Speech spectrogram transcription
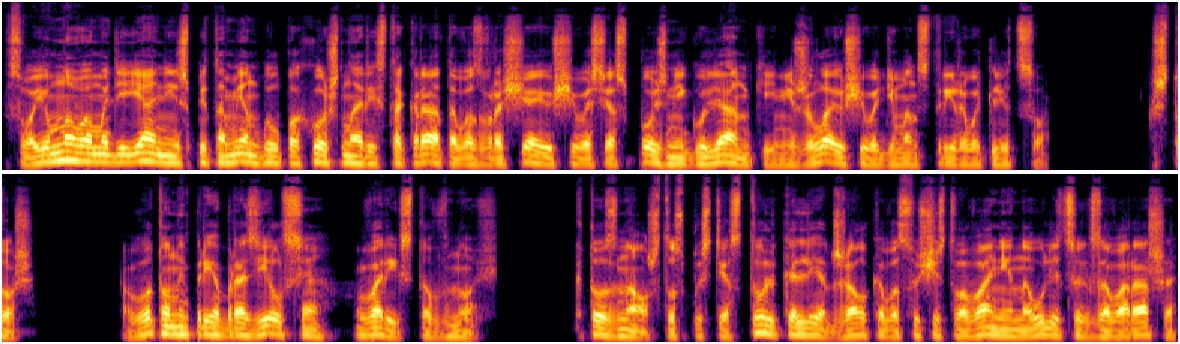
В своем новом одеянии Спитамен был похож на аристократа, возвращающегося с поздней гулянки и не желающего демонстрировать лицо. Что ж, вот он и преобразился в ариста вновь. Кто знал, что спустя столько лет жалкого существования на улицах Завараша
